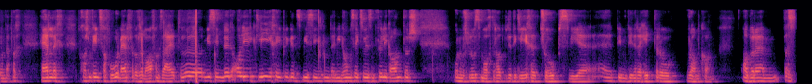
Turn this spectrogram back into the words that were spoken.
und einfach herrlich. Du kannst dem Film zwar vorwerfen, dass er am Anfang sagt, äh, wir sind nicht alle gleich, übrigens, wir sind, äh, meine Homosexuellen sind völlig anders. Und am Schluss macht er halt wieder die gleichen Tropes wie äh, bei einer hetero-Romcom. Aber ähm, das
